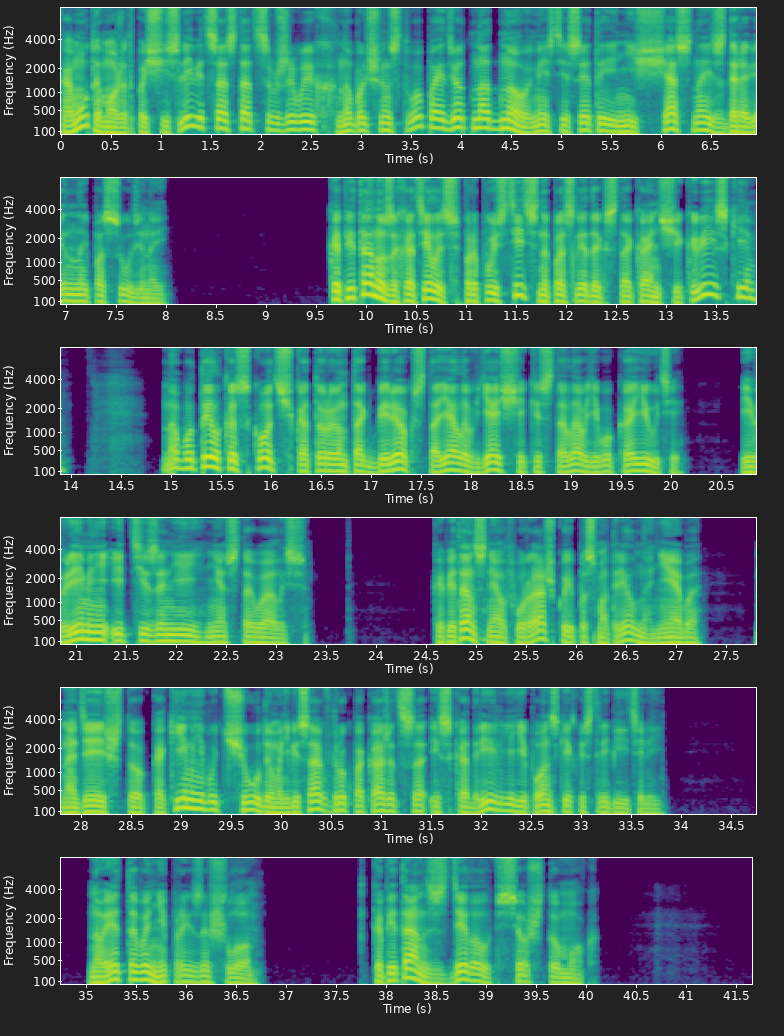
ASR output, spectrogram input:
Кому-то может посчастливиться остаться в живых, но большинство пойдет на дно вместе с этой несчастной здоровенной посудиной. Капитану захотелось пропустить напоследок стаканчик виски, но бутылка скотч, которую он так берег, стояла в ящике стола в его каюте, и времени идти за ней не оставалось. Капитан снял фуражку и посмотрел на небо, надеясь, что каким-нибудь чудом в небесах вдруг покажется эскадрилья японских истребителей. Но этого не произошло. Капитан сделал все, что мог.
